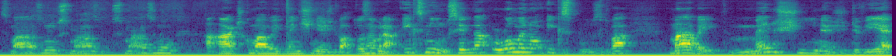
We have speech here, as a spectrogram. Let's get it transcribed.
smáznu, smáznu, smáznu a Ačko má být menší než 2. To znamená x minus 1 lomeno x plus 2 má být menší než 2.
